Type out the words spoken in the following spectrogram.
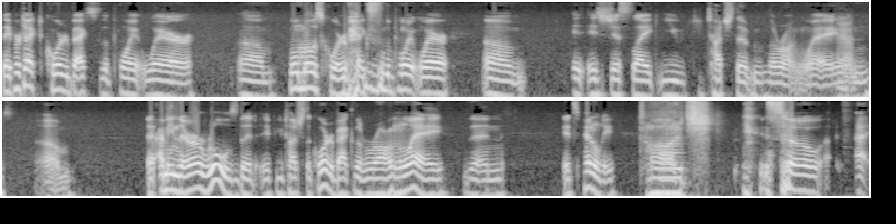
they protect quarterbacks to the point where, um, well, most quarterbacks to the point where um, it, it's just like you, you touch them the wrong way, Yeah. and um, I mean, there are rules that if you touch the quarterback the wrong way, then it's penalty Touch. so I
